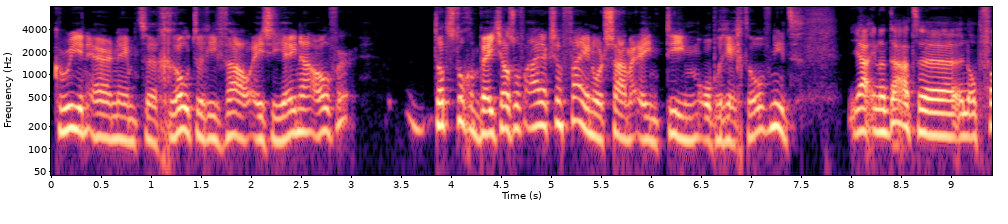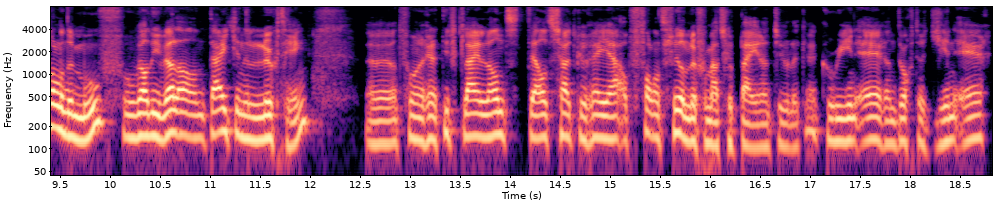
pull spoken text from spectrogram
Korean Air neemt uh, grote rivaal Asiana over. Dat is toch een beetje alsof Ajax en Feyenoord samen één team oprichten, of niet? Ja, inderdaad, uh, een opvallende move. Hoewel die wel al een tijdje in de lucht hing. want voor een relatief klein land telt Zuid-Korea opvallend veel luchtvaartmaatschappijen natuurlijk. Hè. Korean Air en dochter Jin Air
